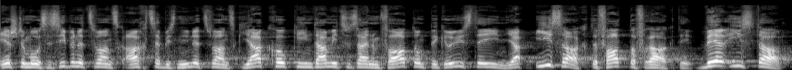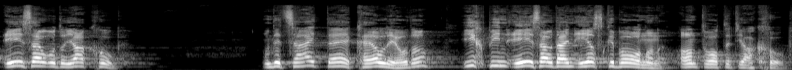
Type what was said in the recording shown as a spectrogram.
1. Mose 27, 18 bis 29. Jakob ging damit zu seinem Vater und begrüßte ihn. Ja, Isaac, der Vater, fragte, wer ist da? Esau oder Jakob? Und jetzt sagt der Kerle, oder? Ich bin Esau, dein Erstgeborener, antwortet Jakob.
